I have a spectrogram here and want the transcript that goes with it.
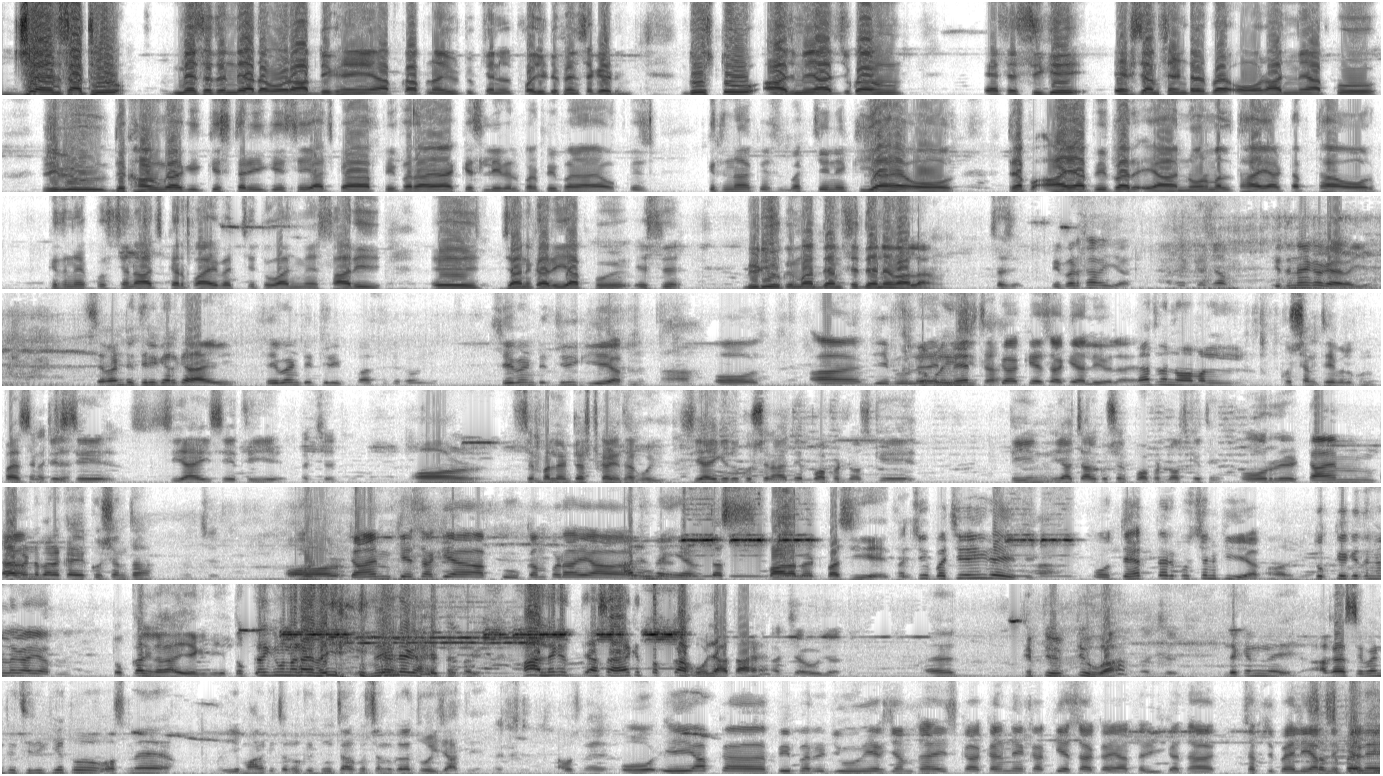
जय हिंद साथियों, मैं सत्येंद्र यादव और आप देख रहे हैं आपका अपना YouTube channel Fauji Defence Academy दोस्तों, आज मैं आ चुका हूँ एसएससी के एग्ज़ाम सेंटर पर और आज मैं आपको रिव्यू दिखाऊँगा कि किस तरीके से आज का पेपर आया, किस लेवल पर पेपर आया और किस, कितना किस बच्चे ने किया है और टफ आया पेपर या नॉर्मल था या टफ था और कितने क्वेश्चन आज कर पाए बच्चे। तो आज मैं सारी जानकारी आपको इस वीडियो के माध्यम से देने वाला हूँ। पेपर था भैया? अरे गजब। कितने का गया भैया? सेवेंटी थ्री करके आए भी सेवेंटी थ्री पास से दिखाओ भैया। सेवेंटी थ्री किए आपने? हाँ। और आ, ये बोले मैथ का कैसा क्या लेवल आया? मैथ में नॉर्मल क्वेश्चन थे बिल्कुल। परसेंटेज अच्छा। से सीआई से थी ये। अच्छा अच्छा। और सिंपल इंटरेस्ट का नहीं था कोई। सीआई के तो क्वेश्चन आए थे प्रॉफिट लॉस के तीन या चार क्वेश्चन प्रॉफिट लॉस के थे। और टाइम टाइम एंड का एक क्वेश्चन था। और टाइम कैसा क्या आपको? कम पड़ा या अरे नहीं है दस बारह मिनट बच ही थे। अच्छे बचे ही रहे थे? हाँ। और तिहत्तर क्वेश्चन किए आप। तुक्के कितने लगाए आपने? तुक्का नहीं लगाया एक भी। तुक्का क्यों लगाया भाई? नहीं लगाए तुक्के। हाँ लेकिन ऐसा है कि तुक्का हो जाता है। अच्छा हो जाता है। फिफ्टी फिफ्टी हुआ। अच्छा अच्छा। लेकिन अगर सेवेंटी थ्री किए तो उसमें ये मान के चलो कि दो चार क्वेश्चन गलत हो ही जाते हैं। अच्छा। उसमें और ये आपका पेपर जो एग्ज़ाम था इसका करने का कैसा क्या तरीका था? सबसे पहले आपने सबसे पहले?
